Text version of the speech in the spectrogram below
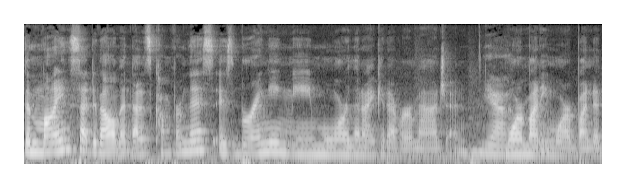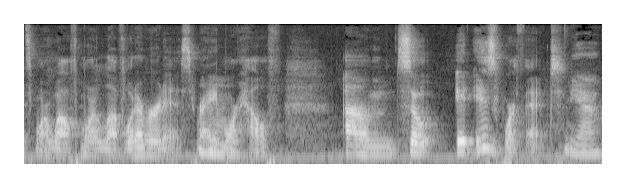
the mindset development that has come from this is bringing me more than I could ever imagine. Yeah. More money, more abundance, more wealth, more love, whatever it is, right? Mm-hmm. More health. Um, so it is worth it Yeah.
